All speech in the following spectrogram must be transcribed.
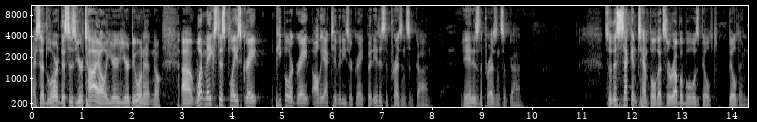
I said, Lord, this is your tile. You're, you're doing it. No. Uh, what makes this place great? People are great. All the activities are great. But it is the presence of God. It is the presence of God. So, this second temple that Zerubbabel was built, building,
